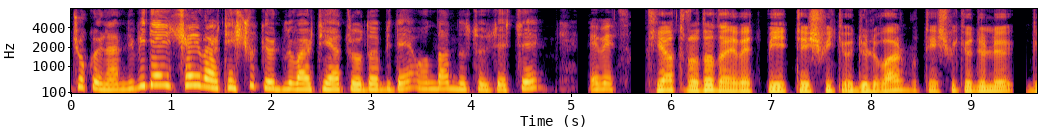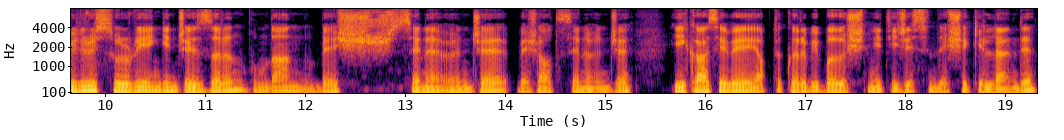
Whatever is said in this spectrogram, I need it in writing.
Çok önemli. Bir de şey var teşvik ödülü var tiyatroda bir de ondan da söz etsek. Evet. Tiyatroda da evet bir teşvik ödülü var. Bu teşvik ödülü Gülriz Sururi Engin Cezzar'ın bundan 5 sene önce, 5-6 sene önce İKSV'ye yaptıkları bir bağış neticesinde şekillendi.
